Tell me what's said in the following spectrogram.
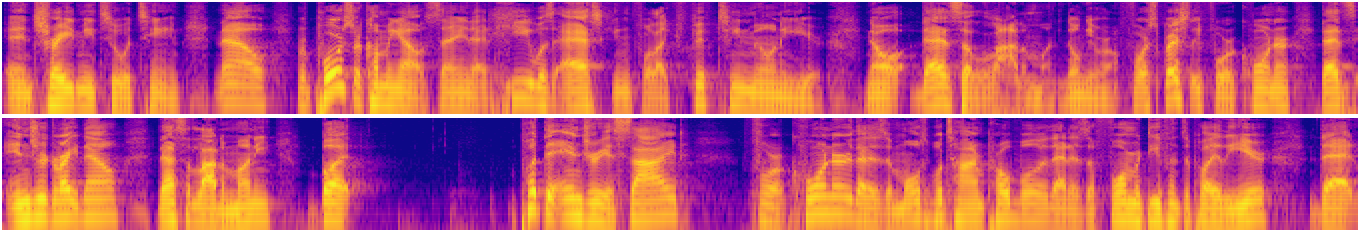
and trade me to a team. Now, reports are coming out saying that he was asking for like 15 million a year. Now, that's a lot of money. Don't get me wrong. For especially for a corner that's injured right now, that's a lot of money. But put the injury aside, for a corner that is a multiple time Pro Bowler, that is a former defensive player of the year, that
